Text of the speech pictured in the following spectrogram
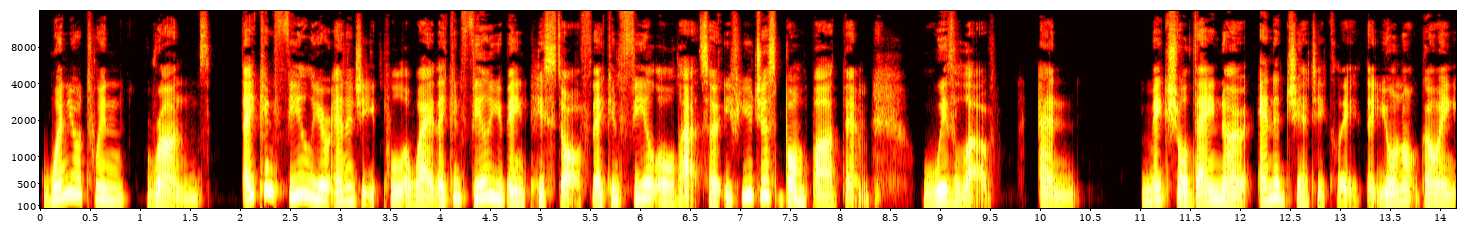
when your twin runs, they can feel your energy pull away. They can feel you being pissed off. They can feel all that. So if you just bombard them with love and make sure they know energetically that you're not going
